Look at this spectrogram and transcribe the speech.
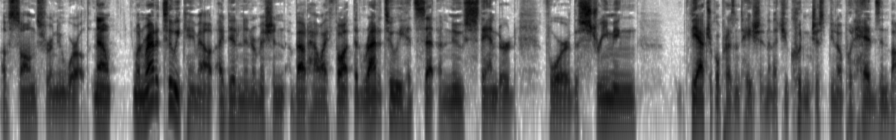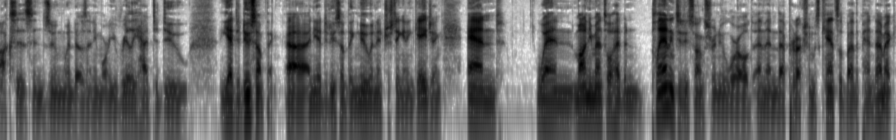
of Songs for a New World. Now, when Ratatouille came out, I did an intermission about how I thought that Ratatouille had set a new standard for the streaming theatrical presentation and that you couldn't just you know put heads in boxes in zoom windows anymore. You really had to do you had to do something uh, and you had to do something new and interesting and engaging. And when monumental had been planning to do songs for a new world and then that production was canceled by the pandemic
